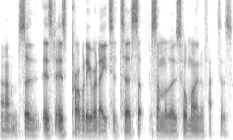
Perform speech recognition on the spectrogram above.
Um, so it's, it's probably related to some of those hormonal factors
